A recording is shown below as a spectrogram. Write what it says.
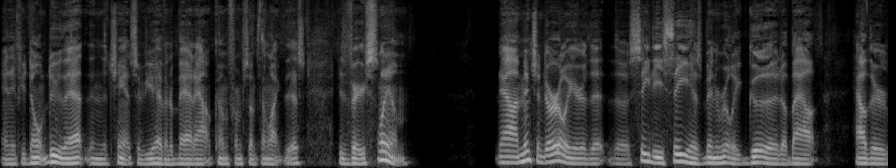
And if you don't do that, then the chance of you having a bad outcome from something like this is very slim. Now, I mentioned earlier that the CDC has been really good about how they're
